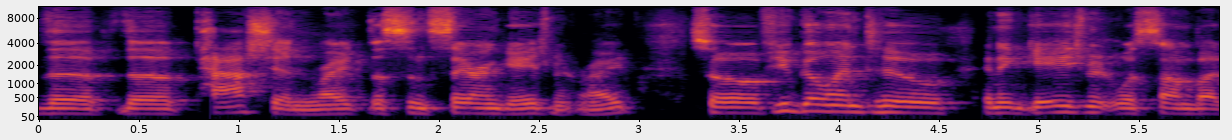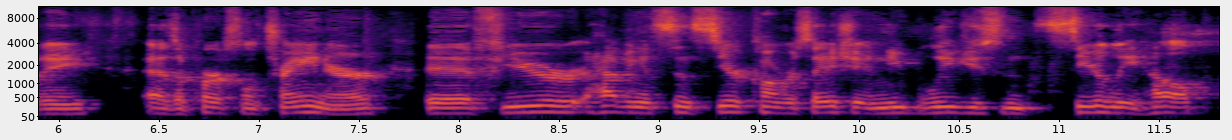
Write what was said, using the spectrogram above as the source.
the the passion, right? The sincere engagement, right? So if you go into an engagement with somebody as a personal trainer, if you're having a sincere conversation and you believe you sincerely help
